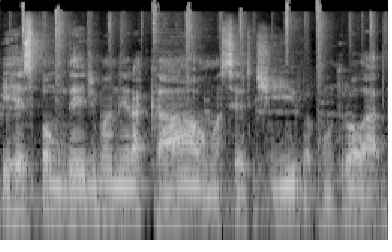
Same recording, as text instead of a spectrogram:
e responder de maneira calma, assertiva, controlada.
